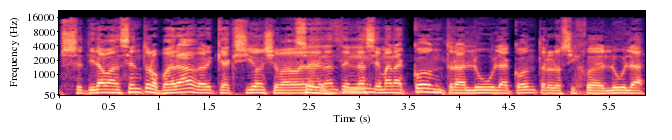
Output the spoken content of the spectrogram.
se tiraban centro para ver qué acción llevaban Sí. adelante en la semana contra Lula, contra los hijos de Lula.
